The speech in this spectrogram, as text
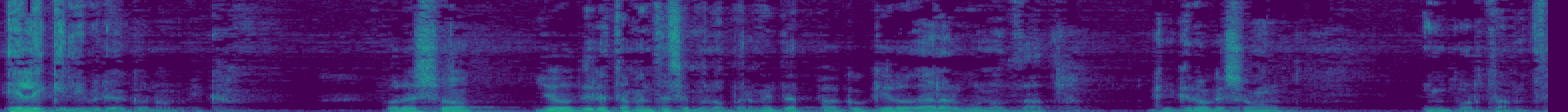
el equilibrio económico. Por eso yo directamente, si me lo permite, Paco, quiero dar algunos datos que creo que son importantes.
